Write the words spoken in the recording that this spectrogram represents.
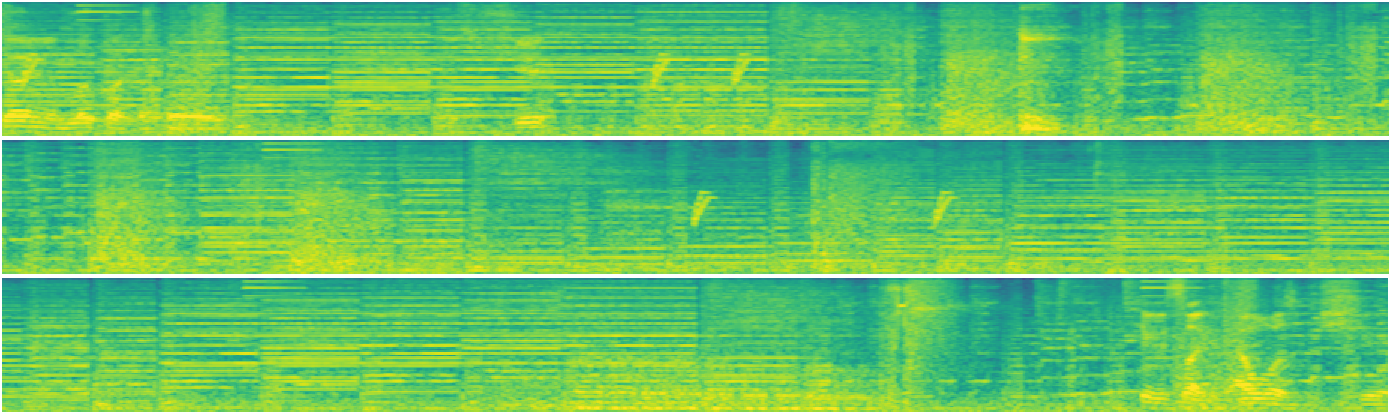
Going look like a. like, that wasn't shit.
